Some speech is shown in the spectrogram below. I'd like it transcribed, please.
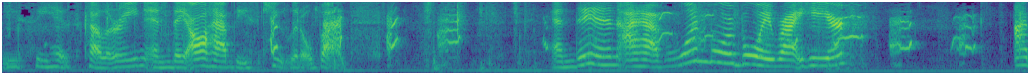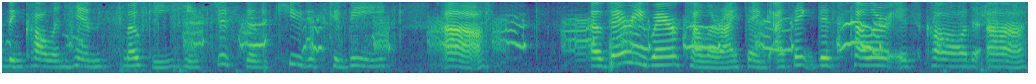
You see his coloring, and they all have these cute little butts. And then I have one more boy right here. I've been calling him Smokey. He's just as cute as could be. Uh, a very rare color, I think. I think this color is called, uh,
